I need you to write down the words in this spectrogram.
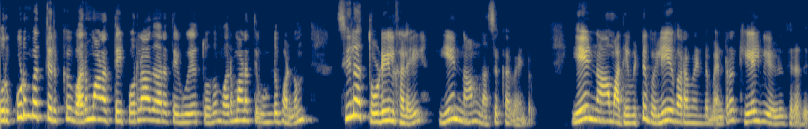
ஒரு குடும்பத்திற்கு வருமானத்தை பொருளாதாரத்தை உயர்த்துவதும் வருமானத்தை உண்டு பண்ணும் சில தொழில்களை ஏன் நாம் நசுக்க வேண்டும்? ஏன் நாம் அதை விட்டு வெளியே வர வேண்டும் என்ற கேள்வி எழுகிறது.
